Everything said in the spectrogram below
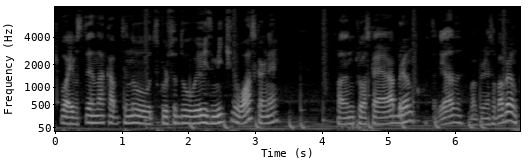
Tipo, aí você tendo, acaba tendo o discurso do Will Smith no Oscar, né? Falando que o Oscar era branco, tá ligado? Uma premiação pra branco.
